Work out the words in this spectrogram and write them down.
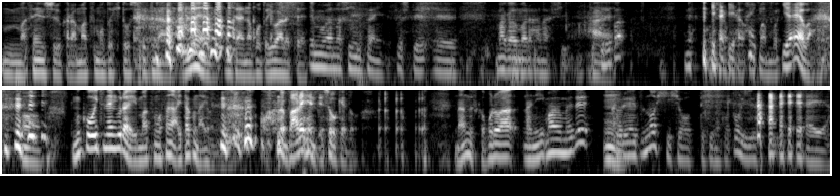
うんまあ、先週から松本人志的なねみたいなこと言われて m 1の審査員そして、えー、間が埋まる話、はいできればね いやいや、まあもう嫌やわ。うん向こう1年ぐらい松本さんに会いたくないよね。こんなバレへんでしょうけど。何ですか？これは何、真梅で、うんとりあえずの批評的なことを言う、いやいや。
